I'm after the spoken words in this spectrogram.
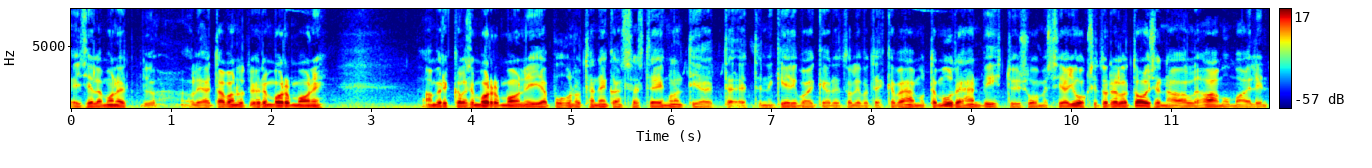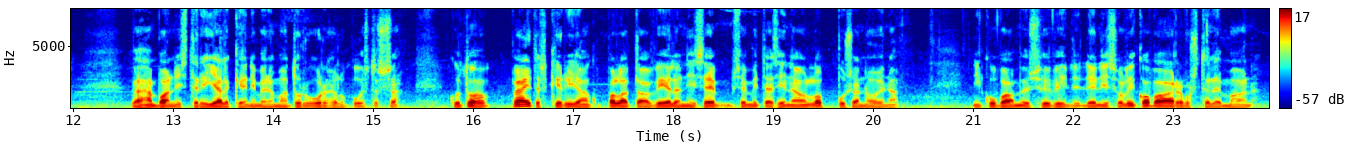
ei siellä monet, oli hän tavannut yhden mormoni, amerikkalaisen mormoni ja puhunut hänen kanssaan sitä englantia, että, että ne kielivaikeudet olivat ehkä vähän, mutta muuten hän viihtyi Suomessa ja juoksi todella toisena alle haamumailin vähän Bannisterin jälkeen nimenomaan Turun urheilupuistossa. Kun tuohon väitöskirjaan kun palataan vielä, niin se, se mitä siinä on loppusanoina, niin kuvaa myös hyvin. Dennis oli kova arvostelemaan –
